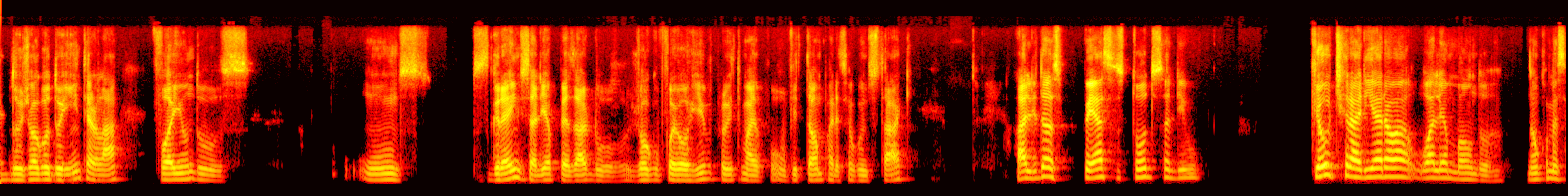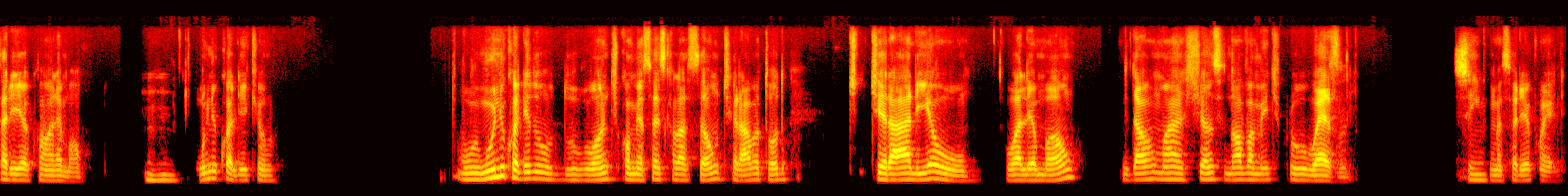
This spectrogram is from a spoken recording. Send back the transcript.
do jogo do Inter lá foi um dos um dos grandes ali, apesar do jogo foi horrível para o Inter, mas o Vitão pareceu com destaque. Ali das peças todos ali, o que eu tiraria era o alemão do, não começaria com o alemão. Uhum. O único ali que eu o único ali do, do antes de começar a escalação, tirava todo, tiraria o, o alemão e dava uma chance novamente para o Wesley. Sim. Começaria com ele.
